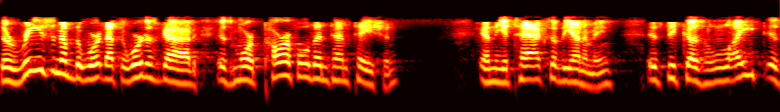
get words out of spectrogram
The reason of the word that the word of God is more powerful than temptation and the attacks of the enemy is because light is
